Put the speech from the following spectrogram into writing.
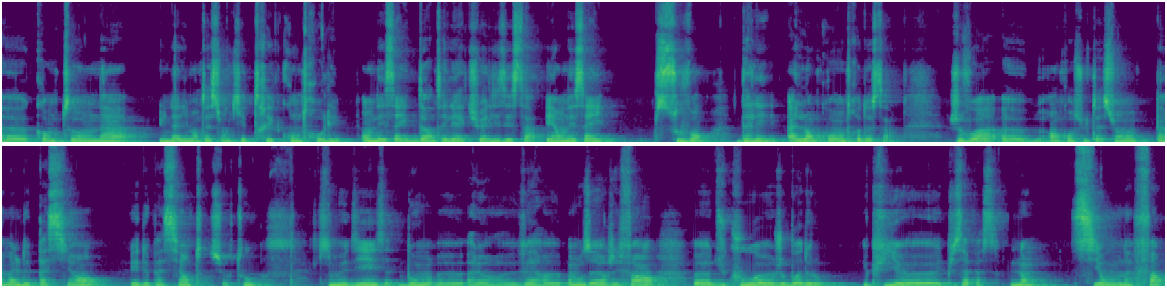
euh, quand on a une alimentation qui est très contrôlée, on essaye d'intellectualiser ça et on essaye souvent d'aller à l'encontre de ça. Je vois euh, en consultation pas mal de patients et de patientes surtout qui me disent bon euh, alors vers 11h j'ai faim du coup je bois de l'eau et puis et puis ça passe. Non, si on a faim,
